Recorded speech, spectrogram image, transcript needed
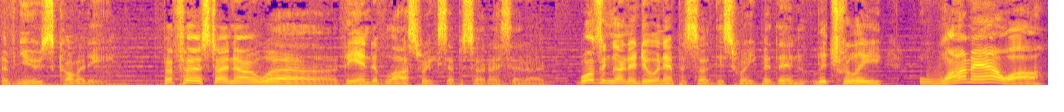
of news comedy. But first, I know uh, at the end of last week's episode, I said I wasn't going to do an episode this week, but then literally one hour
